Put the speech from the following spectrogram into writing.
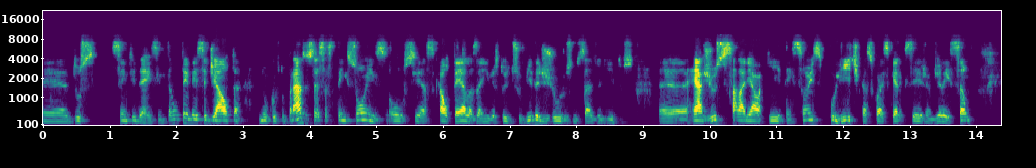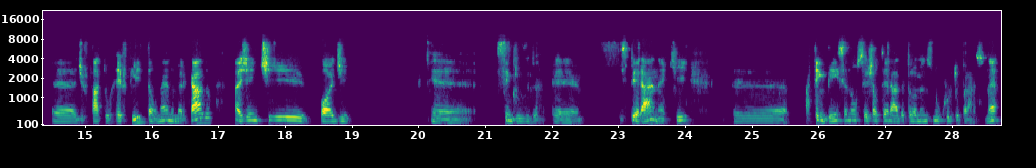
uh, dos 110. Então, tendência de alta no curto prazo, se essas tensões ou se as cautelas aí, em virtude de subida de juros nos Estados Unidos, uh, reajuste salarial aqui, tensões políticas, quaisquer que sejam, de eleição, de fato reflitam né, no mercado, a gente pode é, sem dúvida, é, esperar né, que é, a tendência não seja alterada, pelo menos no curto prazo. Né?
